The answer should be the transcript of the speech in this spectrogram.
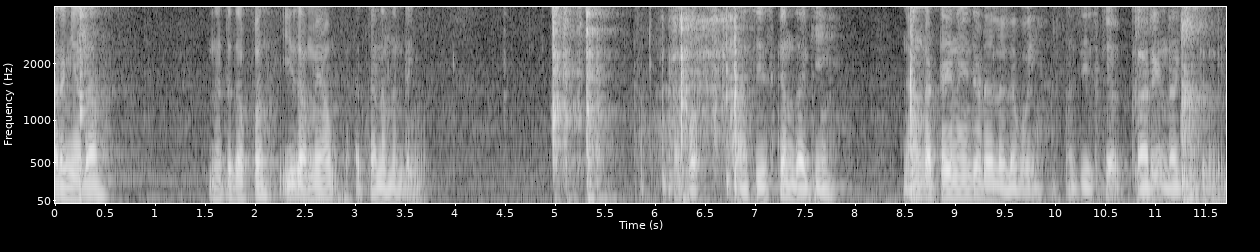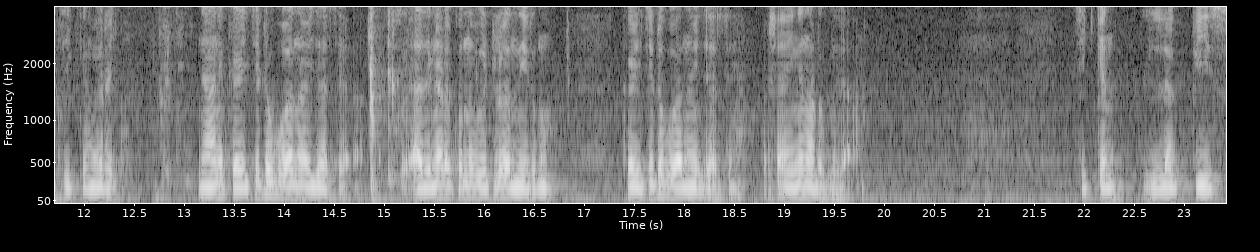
ഇറങ്ങിയതാ? എന്നിട്ട് ഇതപ്പം ഈ സമയം എത്തണമെന്നുണ്ടെങ്കിൽ അപ്പോൾ അസീസ്ക്ക് എന്താക്കി? ഞാൻ കട്ട് ചെയ്യുന്നതിന്റെ ഇടയിലല്ലേ പോയി. അസീസ്ക്ക് കറി ഉണ്ടാക്കിയിട്ടുണ്ട് ചിക്കൻ കറി. ഞാൻ കഴിച്ചിട്ട് പോകാമെന്ന് വിചാരിച്ച. അതിനിടയ്ക്കൊന്ന് വീട്ടിൽ വന്നിരുന്നു. കഴിച്ചിട്ട് പോകാമെന്ന് വിചാരിച്ചേ. പക്ഷെ അതിന് നടന്നില്ല. ചിക്കൻ ലെഗ് പീസ്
